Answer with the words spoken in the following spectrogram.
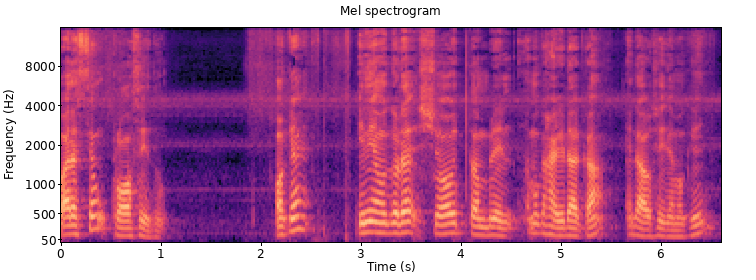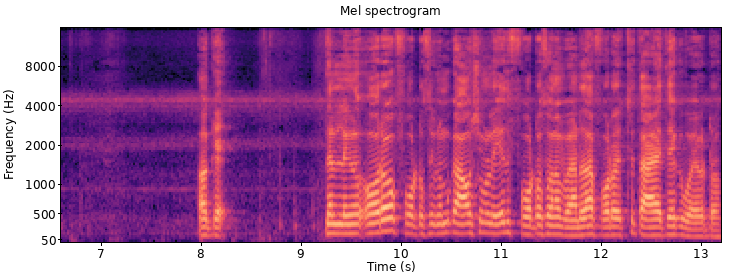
പരസ്യം ക്ലോസ് ചെയ്തു. ഓക്കെ ഇനി നമുക്കിവിടെ ഷോ തമ്പിൽ നമുക്ക് ഹൈഡാക്കാം അതിന്റെ ആവശ്യമില്ല നമുക്ക്. ഓക്കെ എന്നല്ലെങ്കിൽ ഓരോ ഫോട്ടോസും നമുക്ക് ആവശ്യമുള്ള ഏത് ഫോട്ടോസാണോ വേണ്ടത് ആ ഫോട്ടോ വെച്ച് താഴത്തേക്ക് പോയോ കേട്ടോ.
